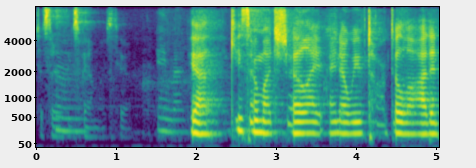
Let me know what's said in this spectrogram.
to serve mm. these families too. Amen. Yeah, thank you so much, Jill. I, I know we've talked a lot, and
